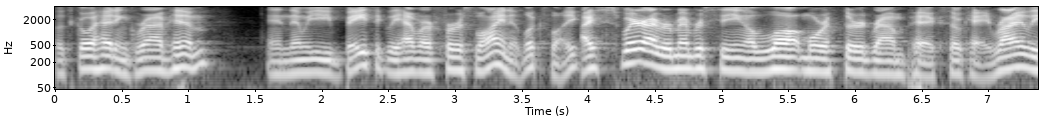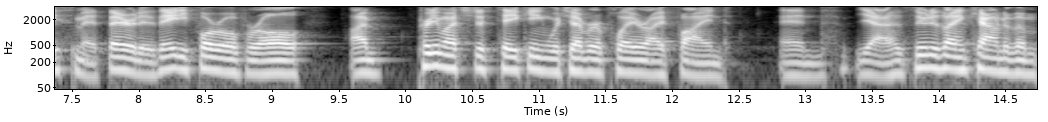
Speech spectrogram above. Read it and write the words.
let's go ahead and grab him. And then we basically have our first line, it looks like. I swear I remember seeing a lot more third round picks. Okay, Riley Smith, there it is, 84 overall. I'm pretty much just taking whichever player I find. And yeah, as soon as I encounter them,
